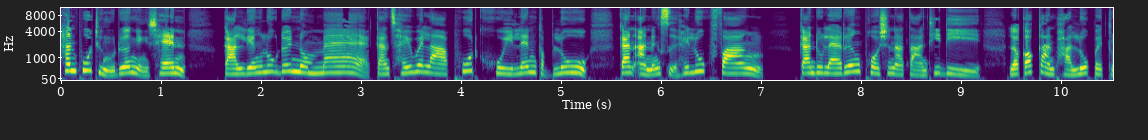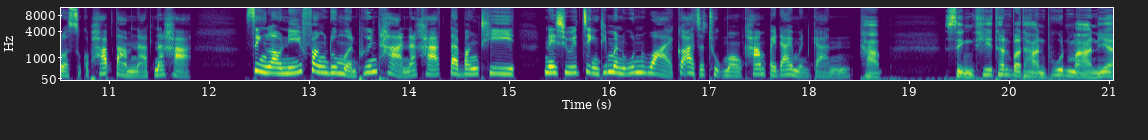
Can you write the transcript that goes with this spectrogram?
ท่านพูดถึงเรื่องอย่างเช่น การเลี้ยงลูกด้วยนมแม่ การใช้เวลาพูดคุยเล่นกับลูก การอ่านหนังสือให้ลูกฟัง การดูแลเรื่องโภชนาการที่ดี แล้วก็การพาลูกไปตรวจสุขภาพตามนัดนะคะ สิ่งเหล่านี้ฟังดูเหมือนพื้นฐานนะคะ แต่บางทีในชีวิตจริงที่มันวุ่นวายก็อาจจะถูกมองข้ามไปได้เหมือนกัน ครับ สิ่งที่ท่านประธานพูดมาเนี่ย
